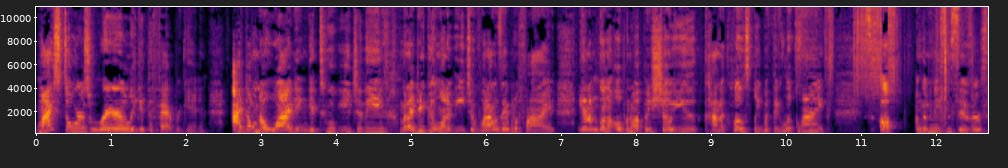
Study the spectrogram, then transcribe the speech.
my stores rarely get the fabric in. I don't know why I didn't get two of each of these, but I did get one of each of what I was able to find. And I'm going to open them up and show you kind of closely what they look like. So, oh, I'm going to need some scissors.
